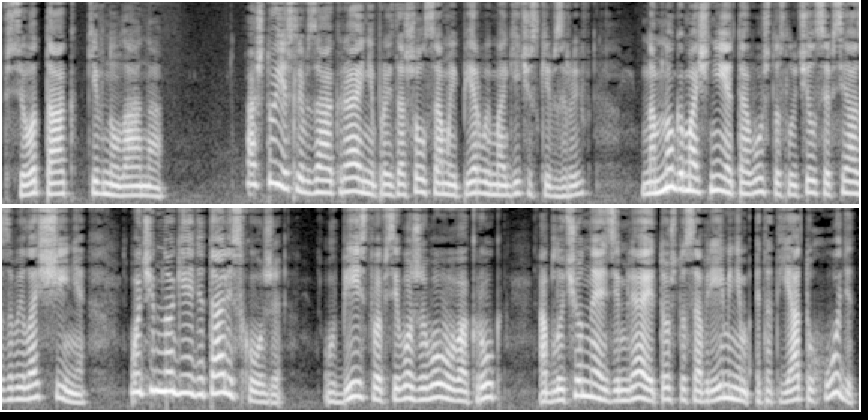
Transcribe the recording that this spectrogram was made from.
«Все так», — кивнула она. «А что, если в заокраине произошел самый первый магический взрыв? Намного мощнее того, что случился в Сиазовой лощине. Очень многие детали схожи. Убийство всего живого вокруг, облученная земля и то, что со временем этот яд уходит».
